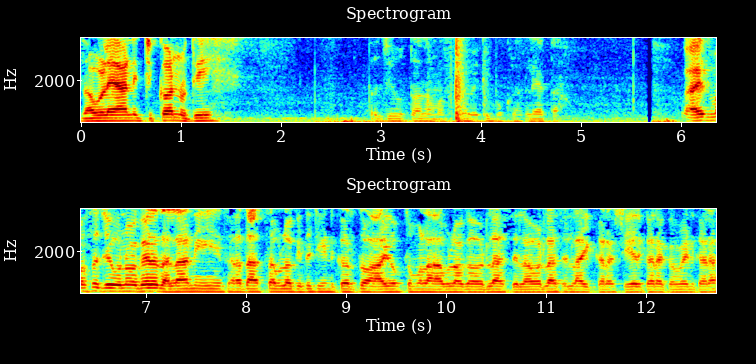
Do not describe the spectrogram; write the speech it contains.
जवळ्या आणि चिकन होती. तर जेवतो आता. मस्त भूक लागली आता. काहीच मस्त जेवण वगैरे झालं आणि चला आता आजचा ब्लॉग इथे चेंज करतो. आय होप तुम्हाला हा ब्लॉग आवडला असेल आवडला असेल लाईक करा शेअर करा कमेंट करा.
